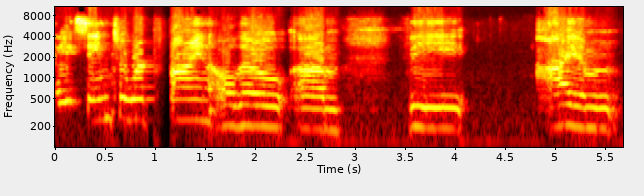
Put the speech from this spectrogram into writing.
they seem to work fine, although um, the I am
